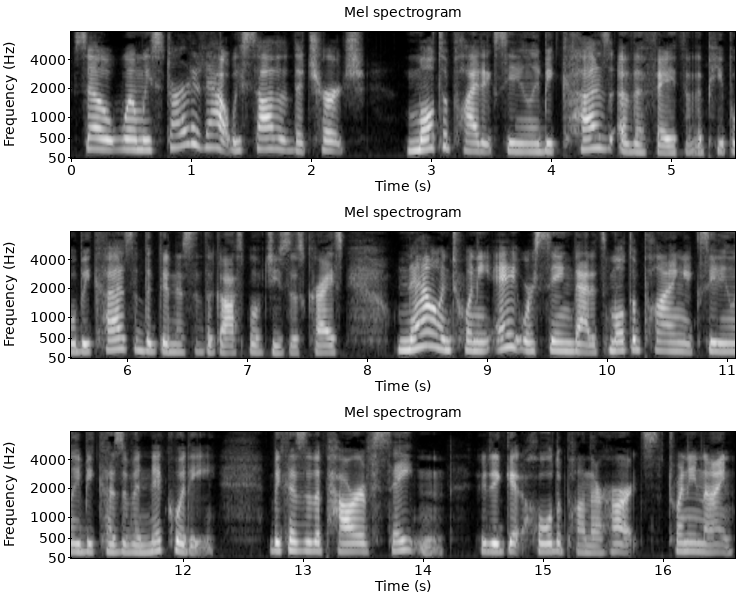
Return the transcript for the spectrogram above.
So when we started out, we saw that the church multiplied exceedingly because of the faith of the people, because of the goodness of the gospel of Jesus Christ. Now in 28, we're seeing that it's multiplying exceedingly because of iniquity, because of the power of Satan, who did get hold upon their hearts. 29.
